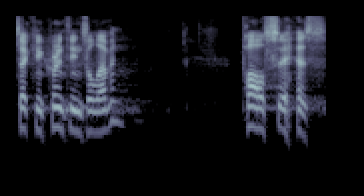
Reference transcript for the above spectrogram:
2 Corinthians 11, Paul says,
